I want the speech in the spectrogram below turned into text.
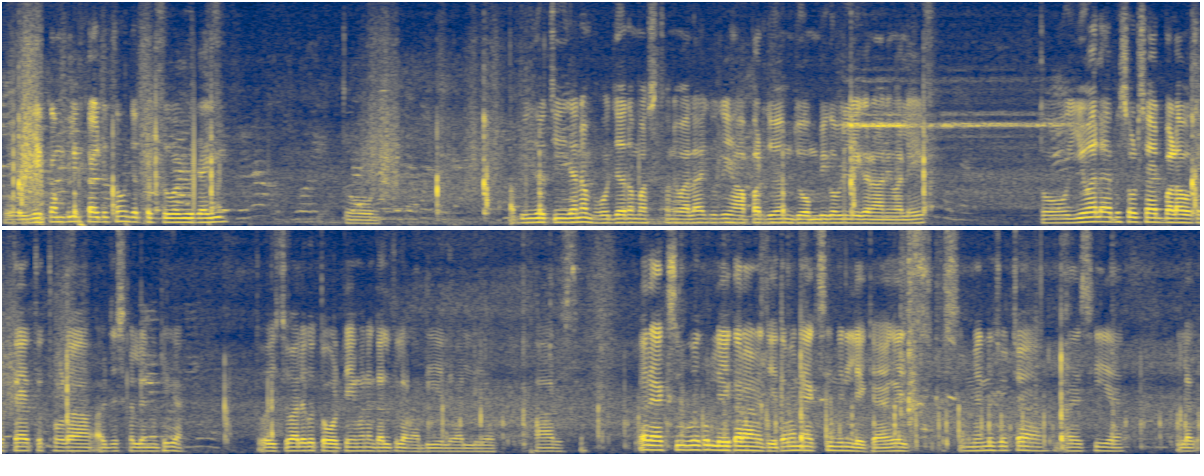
तो ये कंप्लीट कर देता हूँ, जब तक सुबह भी हो जाएगी। तो अभी जो चीज़ है ना बहुत ज़्यादा मस्त होने वाला है क्योंकि यहाँ पर जो है हम जोम्बी को भी लेकर आने वाले हैं। तो ये वाला एपिसोड शायद बड़ा हो सकता है तो थोड़ा एडजस्ट कर लेना ठीक है? तो इस वाले को तोड़ते ही मैंने गलत लगा दी ये वाली है। यार इससे। यार एक्सी मेरे को लेकर आना चाहिए था मैंने एक्सी भी नहीं लेकर आएगा इस, मैंने सोचा ऐसी ही है लग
